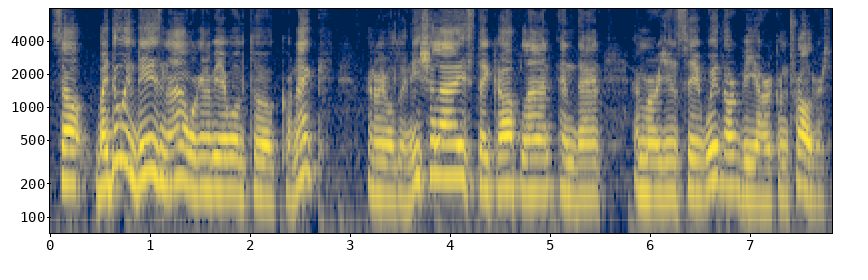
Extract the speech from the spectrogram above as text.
So by doing this now, we're going to be able to connect, we're going to be able to initialize, take off, land, and then emergency with our VR controllers.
